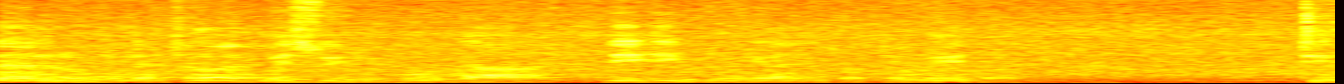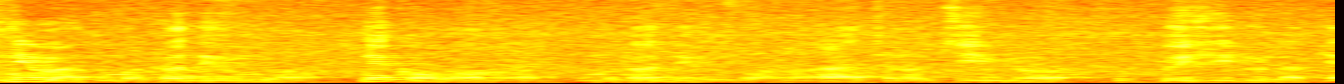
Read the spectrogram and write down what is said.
နန်းလိုချင်တဲ့ကျွန်တော်ရဲ့မိတ်ဆွေတွေကိုဒါတိတိမွေးကနန်းလေးတော့တင်ပေးတယ်ဒီနှစ်မှာသူမထွက်သေးဘူးနော်နှစ်ကုန်တော့မယ်သူမထွက်သေးဘူးဆိုတော့အဲ့ဒါကျွန်တော်ကြည့်ပြီးတော့သူတွေ့ရှိလို့လာပြ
